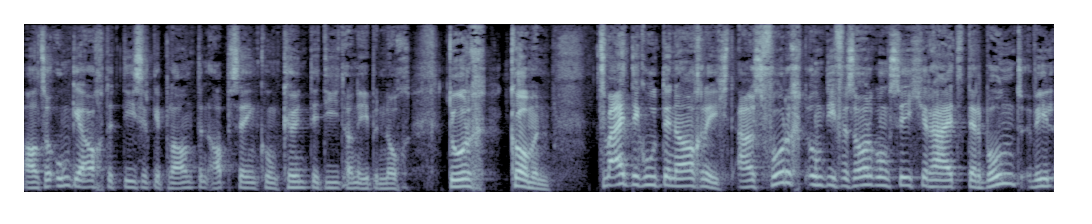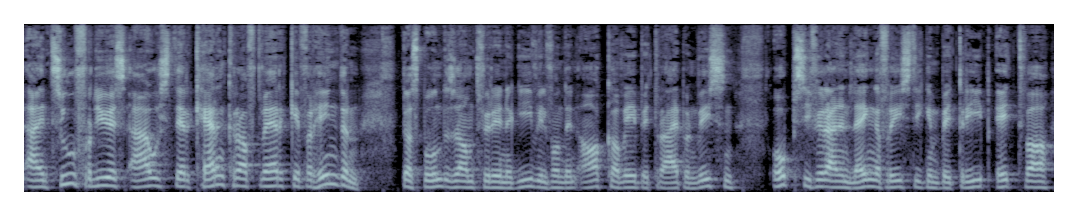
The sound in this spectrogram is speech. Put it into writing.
Also ungeachtet dieser geplanten Absenkung könnte die dann eben noch durchkommen. Zweite gute Nachricht. Aus Furcht um die Versorgungssicherheit der Bund will ein zu frühes Aus der Kernkraftwerke verhindern. Das Bundesamt für Energie will von den AKW-Betreibern wissen, ob sie für einen längerfristigen Betrieb etwa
